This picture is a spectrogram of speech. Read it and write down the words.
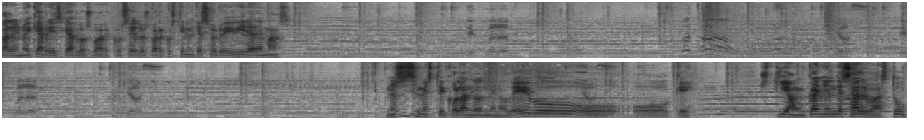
Vale, no hay que arriesgar los barcos, ¿eh? Los barcos tienen que sobrevivir, además. No sé si me estoy colando donde no debo o, o qué. Hostia, un cañón de salvas, tú.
